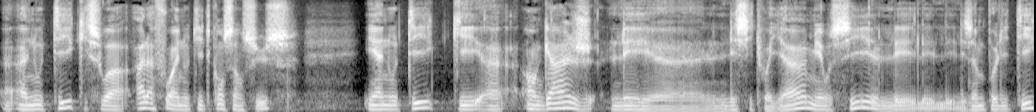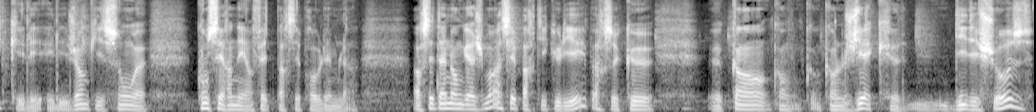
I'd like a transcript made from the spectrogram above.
un, outil qui soit à la fois un outil de consensus et un outil qui euh, engage les, euh, les citoyens, mais aussi les, les, les hommes politiques et les, et les, gens qui sont euh, concernés en fait par ces problèmes-là. Alors c'est un engagement assez particulier parce que euh, quand, quand, quand, le GIEC dit des choses,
